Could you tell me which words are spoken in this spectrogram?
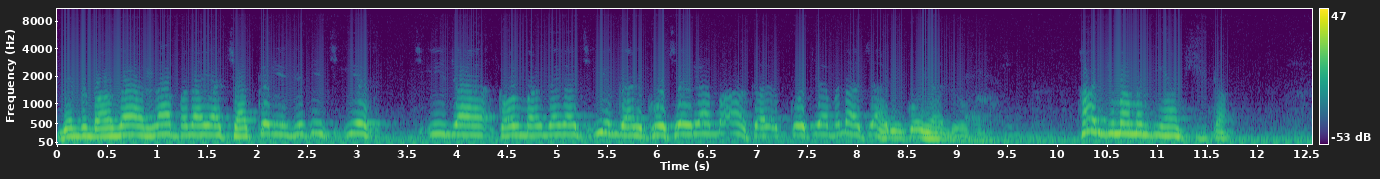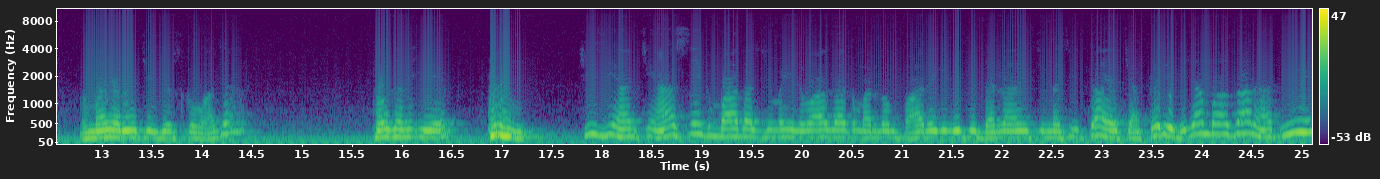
جب بازار رہا پدا یا چکر یہ جتی چیئے جا کول مردے گا چیئے گھر کوچے رہا با کوچے بدا چہری کوئی حل ہوگا ہر جمعہ من دیہاں چشکا میں یہ روچی جس کو واجہ توزن یہ چیزی ہنچی ہنستے کہ بعد از جمعی نماز آکا مردم پارے کی بھی در رہنے چی مسیح تا ہے چکری بجان بازار حتمی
